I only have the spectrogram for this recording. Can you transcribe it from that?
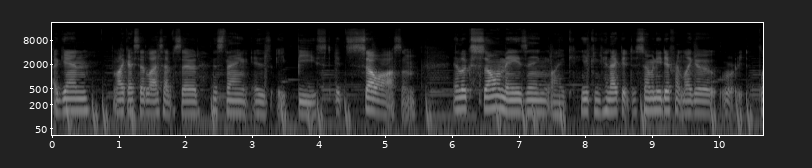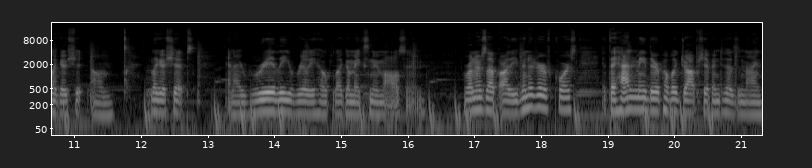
Again, like I said last episode, this thing is a beast. It's so awesome. It looks so amazing. Like you can connect it to so many different Lego Lego shit um Lego ships, and I really really hope Lego makes a new model soon. Runners up are the Venator, of course. If they hadn't made the Republic dropship in 2009,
